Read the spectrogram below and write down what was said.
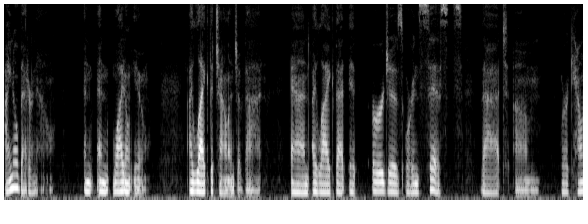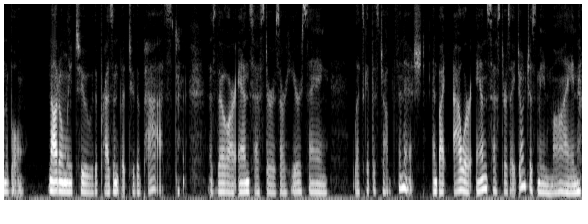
I know better now. And, and why don't you? I like the challenge of that. And I like that it urges or insists that um, we're accountable not only to the present, but to the past, as though our ancestors are here saying, let's get this job finished. And by our ancestors, I don't just mean mine,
